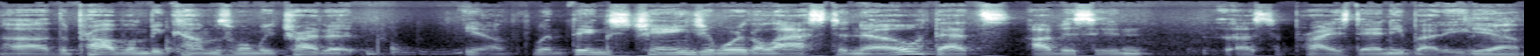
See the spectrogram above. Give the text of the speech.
Uh, the problem becomes when we try to, you know, when things change and we're the last to know. That's obviously a surprise to anybody. Yeah.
